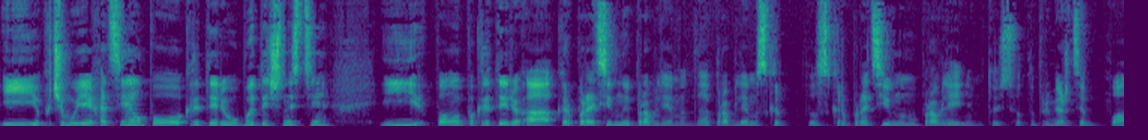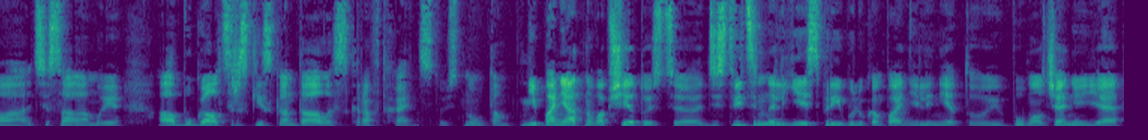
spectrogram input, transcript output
И почему я их отсеял? По критерию убыточности И, по-моему, по критерию... А, корпоративные проблемы, да, проблемы с, корп... с корпоративным управлением. То есть, вот, например, те, а, те самые а, бухгалтерские скандалы с Kraft Heinz. То есть, ну, там, непонятно вообще, то есть, э, действительно ли есть прибыль у компании или нет. И по умолчанию я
